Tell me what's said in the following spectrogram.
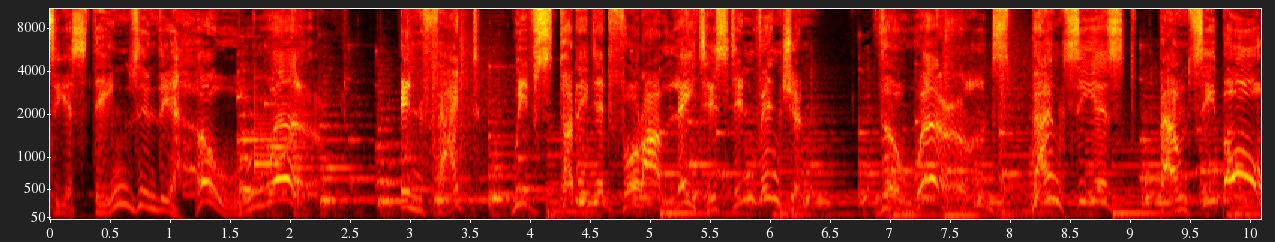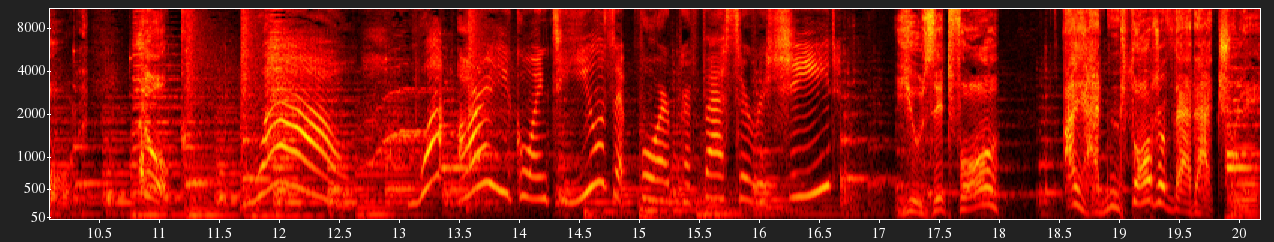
Bounciest things in the whole world. In fact, we've studied it for our latest invention. The world's bounciest bouncy ball. Look, Wow! What are you going to use it for, Professor Rashid? use it for? I hadn't thought of that actually.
